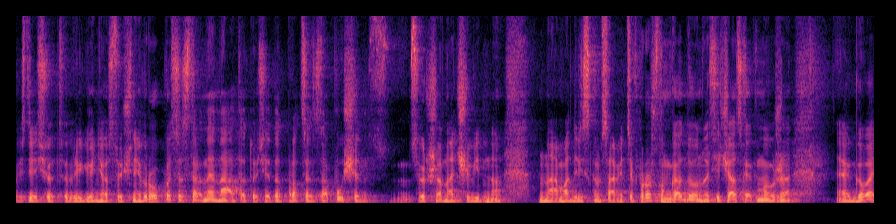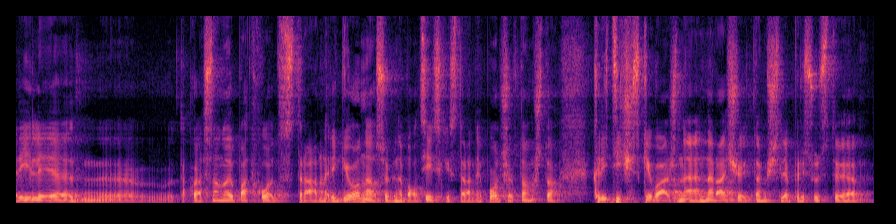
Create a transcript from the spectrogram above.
здесь вот в регионе Восточной Европы со стороны НАТО. То есть этот процесс запущен совершенно очевидно на Мадридском саммите в прошлом году, но сейчас, как мы уже э, говорили, э, такой основной подход стран региона, особенно балтийских стран и Польши, в том, что критически важно наращивать в том числе присутствие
